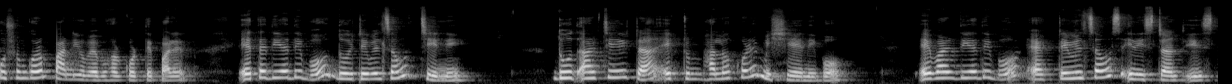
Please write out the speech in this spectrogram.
কুসুম গরম পানিও ব্যবহার করতে পারেন। এতে দিয়ে দিব দুই টেবিল চামচ চিনি। দুধ আর চিনিটা একটু ভালো করে মিশিয়ে নিব। এবার দিয়ে দিব এক টেবিল চামচ ইনস্ট্যান্ট ইস্ট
